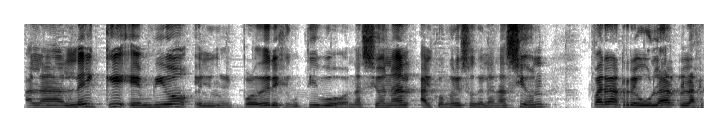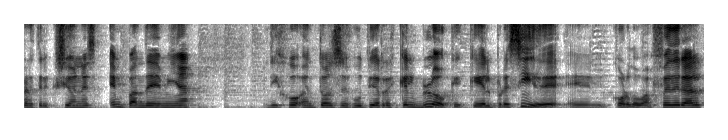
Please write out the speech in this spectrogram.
a la ley que envió el Poder Ejecutivo Nacional al Congreso de la Nación para regular las restricciones en pandemia. Dijo entonces Gutiérrez que el bloque que él preside, el Córdoba Federal,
